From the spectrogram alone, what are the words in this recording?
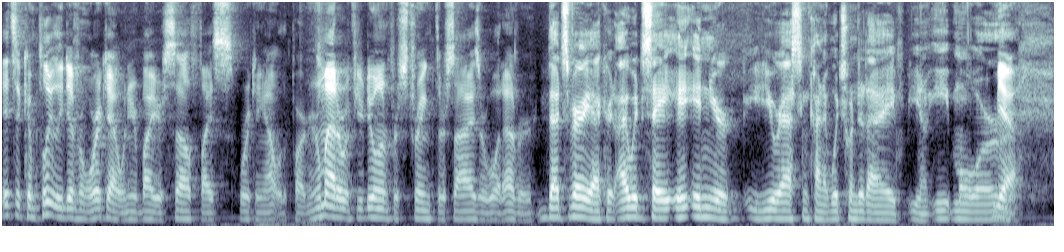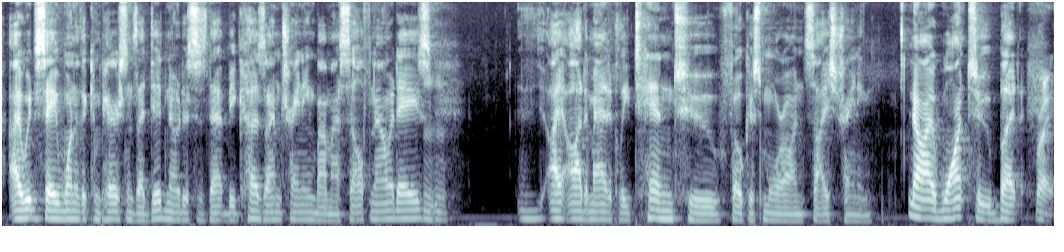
it's a completely different workout when you're by yourself vice working out with a partner. No matter if you're doing for strength or size or whatever. That's very accurate. I would say in your you were asking kind of which one did I you know eat more? Yeah. I would say one of the comparisons I did notice is that because I'm training by myself nowadays, mm-hmm. I automatically tend to focus more on size training. Now I want to, but Right.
